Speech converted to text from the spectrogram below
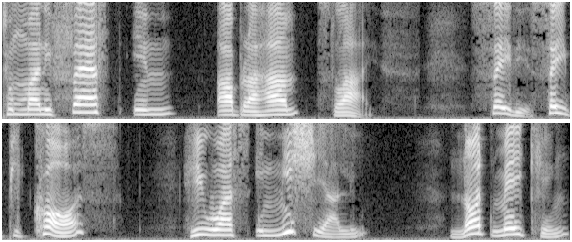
to manifest in Abraham's life. Say this. Say because he was initially not making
